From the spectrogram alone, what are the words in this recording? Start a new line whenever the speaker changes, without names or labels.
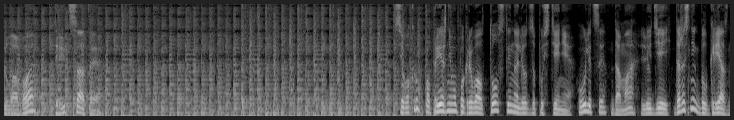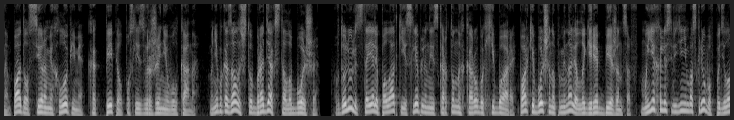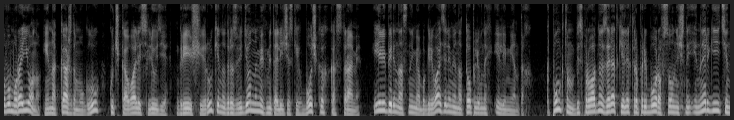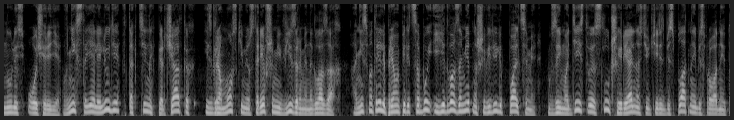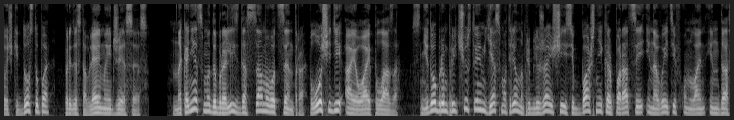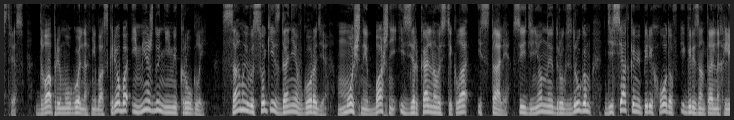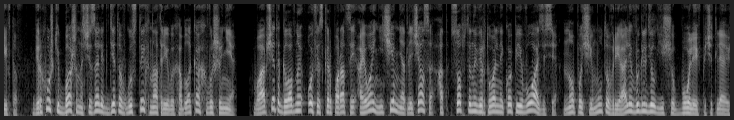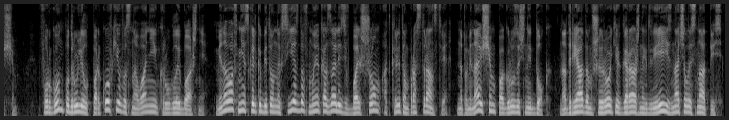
Глава 30 Все вокруг по-прежнему покрывал толстый налет запустения. Улицы, дома, людей. Даже снег был грязным, падал серыми хлопьями, как пепел после извержения вулкана. Мне показалось, что бродяг стало больше. Вдоль улиц стояли палатки и слепленные из картонных коробок хибары. Парки больше напоминали лагеря беженцев. Мы ехали среди небоскребов по деловому району, и на каждом углу кучковались люди, греющие руки над разведенными в металлических бочках кострами или переносными обогревателями на топливных элементах. К пунктам беспроводной зарядки электроприборов солнечной энергии тянулись очереди. В них стояли люди в тактильных перчатках и с громоздкими устаревшими визорами на глазах. Они смотрели прямо перед собой и едва заметно шевелили пальцами, взаимодействуя с лучшей реальностью через бесплатные беспроводные точки доступа, предоставляемые GSS. Наконец мы добрались до самого центра, площади IOI Plaza. С недобрым предчувствием я смотрел на приближающиеся башни корпорации Innovative Online Industries. Два прямоугольных небоскреба и между ними круглый. Самые высокие здания в городе. Мощные башни из зеркального стекла и стали, соединенные друг с другом десятками переходов и горизонтальных лифтов. Верхушки башен исчезали где-то в густых натриевых облаках в вышине. Вообще-то головной офис корпорации IY ничем не отличался от собственной виртуальной копии в Оазисе, но почему-то в реале выглядел еще более впечатляющим. Фургон подрулил к парковке в основании круглой башни. Миновав несколько бетонных съездов, мы оказались в большом открытом пространстве, напоминающем погрузочный док. Над рядом широких гаражных дверей значилась надпись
